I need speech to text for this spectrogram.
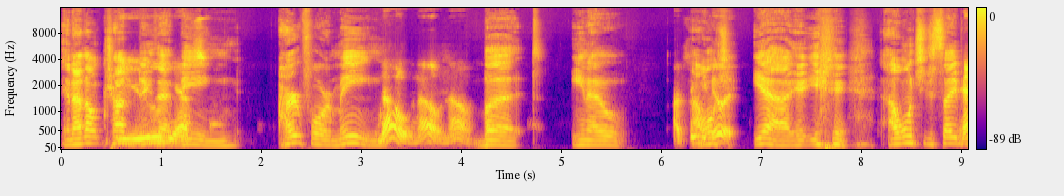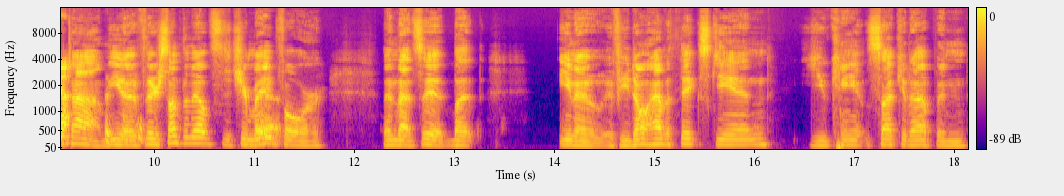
And I don't try to do that yes. being hurtful or mean. No, no, no. But you know, I've seen I you want do you, it. yeah, yeah, I want you to save your time. You know, if there's something else that you're made Yeah. for, then that's it. But you know, if you don't have a thick skin, you can't suck it up and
